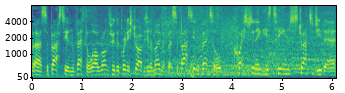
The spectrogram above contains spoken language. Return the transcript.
uh, Sebastian Vettel. I'll run through the British drivers in a moment, but Sebastian Vettel questioning his team's strategy there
